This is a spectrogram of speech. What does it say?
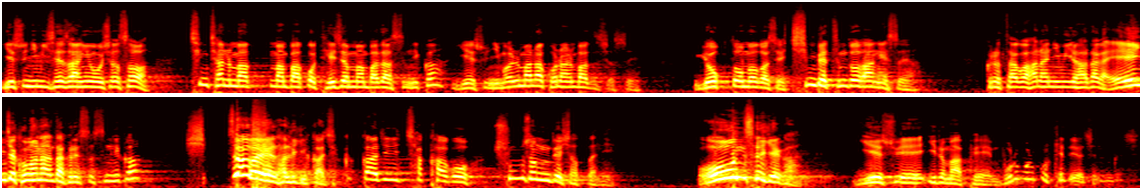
예수님 이 세상에 오셔서 칭찬만 받고 대접만 받았습니까? 예수님 얼마나 고난을 받으셨어요? 욕도 먹었어요. 침뱉음도 당했어요. 그렇다고 하나님 일하다가 에 이제 그만한다. 그랬었습니까? 십자가에 달리기까지 끝까지 착하고 충성되셨더니. 온 세계가 예수의 이름 앞에 무릎을 꿇게 되어지는 것이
